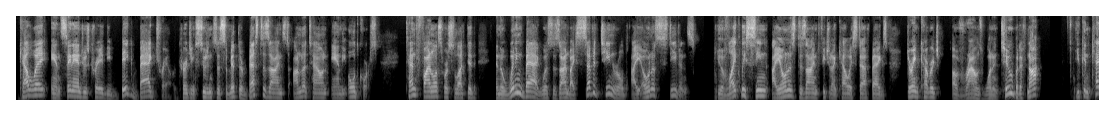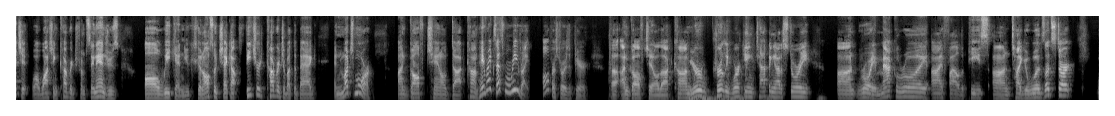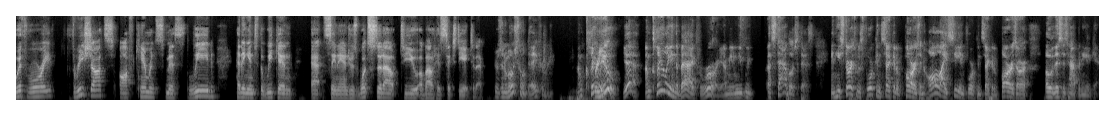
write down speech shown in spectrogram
Callaway and St. Andrews created the Big Bag Trail, encouraging students to submit their best designs to honor the town and the old course. 10 finalists were selected, and the winning bag was designed by 17 year old Iona Stevens. You have likely seen Iona's design featured on Callaway staff bags during coverage of rounds one and two, but if not, you can catch it while watching coverage from St. Andrews all weekend. You can also check out featured coverage about the bag and much more on golfchannel.com. Hey, Rex, that's where we write. All of our stories appear uh, on golfchannel.com. You're currently working, tapping out a story on Rory McIlroy. I filed a piece on Tiger Woods. Let's start with Rory. Three shots off Cameron Smith's lead heading into the weekend at St. Andrews. What stood out to you about his 68 today? It was an emotional day for me. I'm clearly For you? Yeah, I'm clearly in the bag for Rory. I mean, we we established this, and he starts with four consecutive pars, and all I see in four consecutive pars are, oh, this is happening again.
